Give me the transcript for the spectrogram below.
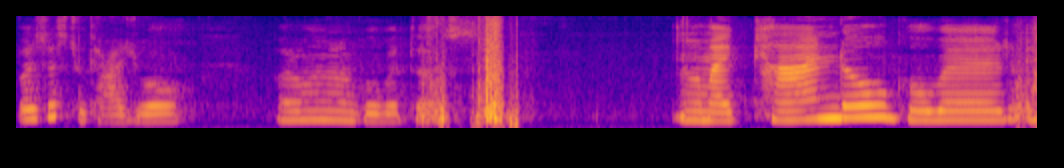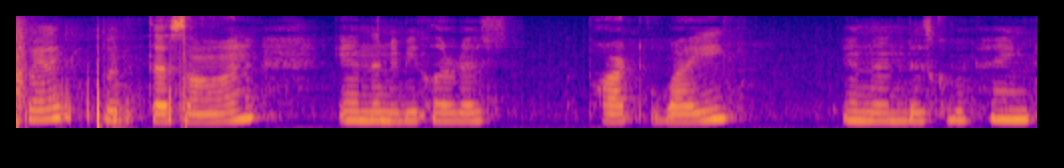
but it's just too casual I don't really want to go with this um I go with if I like put this on and then maybe color this part white and then this could be pink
